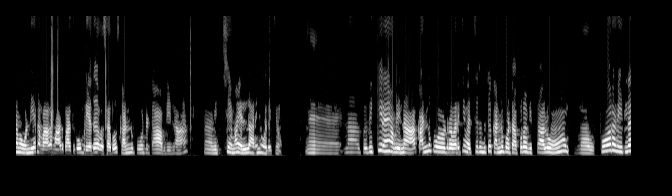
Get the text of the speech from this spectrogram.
நம்ம ஒன் இயர் நம்மளால் மாடு பார்த்துக்கவும் முடியாது. அவள் சப்போஸ் கண்ணு போட்டுட்டா அப்படின்னா நிச்சயமாக எல்லாரையும் உதைக்கும். நான் இப்போ விற்கிறேன் அப்படின்னா கண்ணு போடுற வரைக்கும் வச்சுருந்துட்டு கண்ணு போட்ட அப்புறம் விற்றாலும் போகிற வீட்டில்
